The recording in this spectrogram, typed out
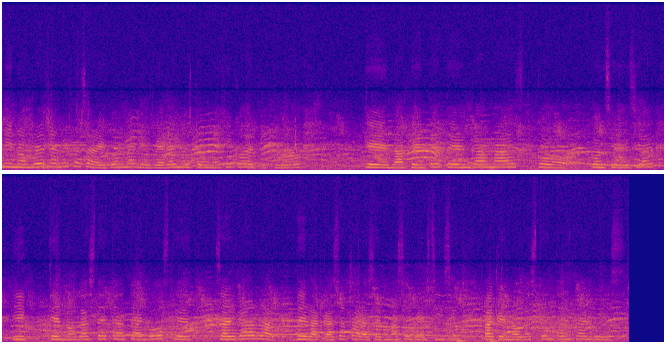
Mi nombre es Jennifer Saray Gómez Rivera, en nuestro México del futuro, que la gente tenga más conciencia y que no gaste tanta luz, que salga de la casa para hacer más ejercicio, para que no gasten tanta luz.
